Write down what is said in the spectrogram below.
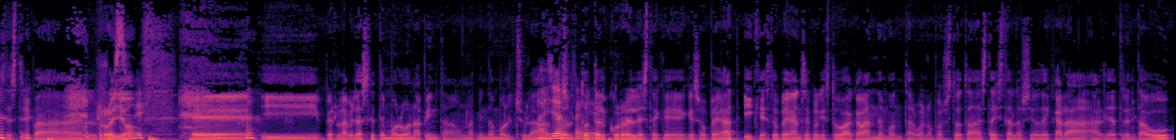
és destripar el rotllo. Sí. Eh, i, però la veritat és que té molt bona pinta, una pinta molt xula. Ah, tot, tot el currel este que, que s'heu pegat i que esteu pegant-se perquè esteu acabant de muntar bueno, pues tota aquesta instal·lació de cara al dia 31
